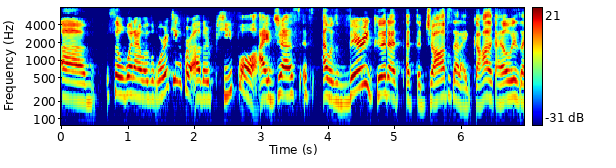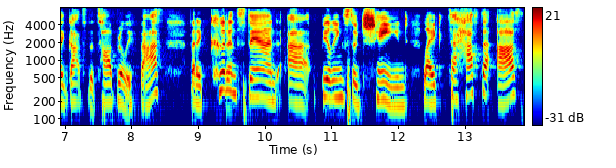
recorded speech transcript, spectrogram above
um, so when I was working for other people, I just I was very good at, at the jobs that I got. Like I always like got to the top really fast, but I couldn't stand uh, feeling so chained. Like to have to ask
